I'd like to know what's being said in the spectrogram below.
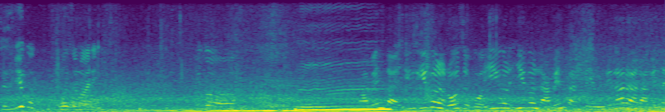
저 미국 로즈마리. 이거 음. 라벤더. 이, 이거는 로즈고 이거는 이건 라벤더인데 우리나라 라벤더.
